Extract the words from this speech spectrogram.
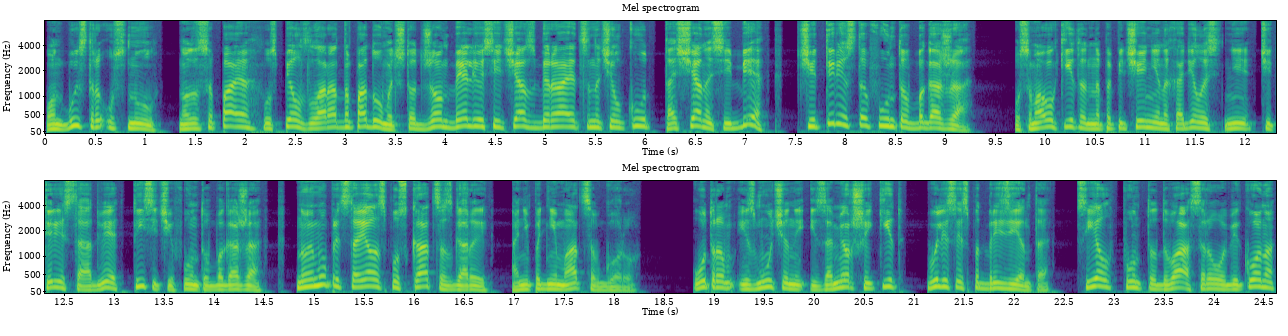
Он быстро уснул, но засыпая, успел злорадно подумать, что Джон Белью сейчас взбирается на челку, таща на себе 400 фунтов багажа. У самого Кита на попечении находилось не 400, а 2000 фунтов багажа, но ему предстояло спускаться с горы, а не подниматься в гору. Утром измученный и замерзший Кит вылез из-под брезента, съел фунта два сырого бекона,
